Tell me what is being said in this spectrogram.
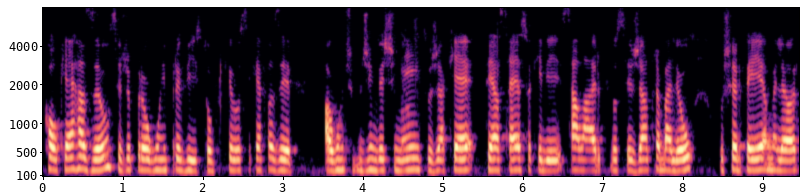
qualquer razão, seja por algum imprevisto ou porque você quer fazer algum tipo de investimento, já quer ter acesso àquele salário que você já trabalhou, o SharePay é a melhor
